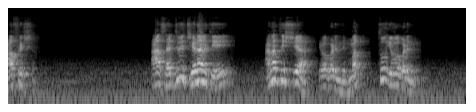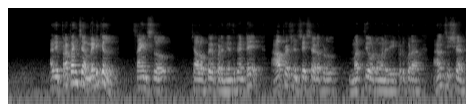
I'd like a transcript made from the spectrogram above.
ఆపరేషన్. ఆ సర్జరీ చేయడానికి అనతిష్య ఇవ్వబడింది మత్తు ఇవ్వబడింది. అది ప్రపంచ మెడికల్ సైన్స్లో చాలా ఉపయోగపడింది. ఎందుకంటే ఆపరేషన్ చేసేటప్పుడు మత్తు ఇవ్వడం అనేది ఇప్పుడు కూడా అనతిష్య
